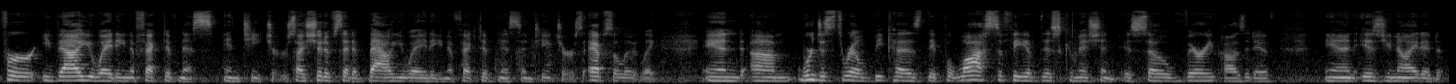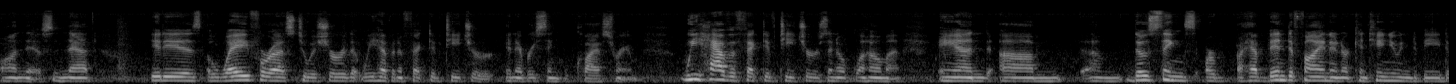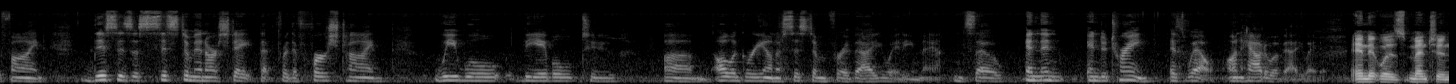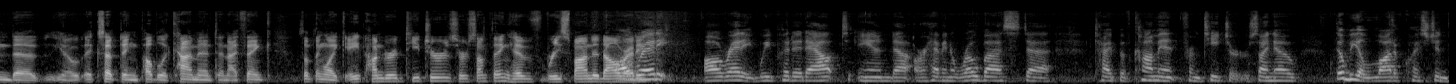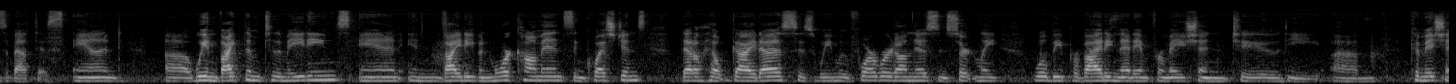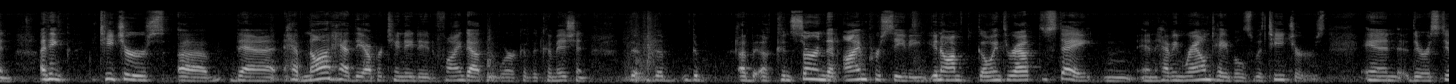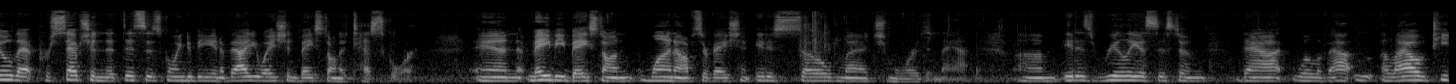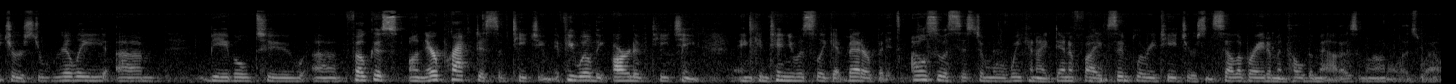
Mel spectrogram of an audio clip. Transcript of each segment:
for evaluating effectiveness in teachers. I should have said evaluating effectiveness in teachers, absolutely. And um, we're just thrilled because the philosophy of this commission is so very positive and is united on this, and that it is a way for us to assure that we have an effective teacher in every single classroom. We have effective teachers in Oklahoma, and um, um, those things are have been defined and are continuing to be defined. This is a system in our state that, for the first time, we will be able to um, all agree on a system for evaluating that, and so and then and to train as well on how to evaluate it. and it was mentioned, uh, you know, accepting public comment, and I think something like 800 teachers or something have responded already. Already, already. We put it out and uh, are having a robust uh, type of comment from teachers. I know there'll be a lot of questions about this, and uh, we invite them to the meetings and invite even more comments and questions. That'll help guide us as we move forward on this, and certainly we'll be providing that information to the um, commission. I think teachers uh, that have not had the opportunity to find out the work of the commission, the, the, the a, a concern that I'm perceiving, you know, I'm going throughout the state and, and having roundtables with teachers, and there is still that perception that this is going to be an evaluation based on a test score, and maybe based on one observation. It is so much more than that. Um, it is really a system that will allow teachers to really um, be able to uh, focus on their practice of teaching, if you will, the art of teaching, and continuously get better. But it's also a system where we can identify exemplary teachers and celebrate them and hold them out as a model as well.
